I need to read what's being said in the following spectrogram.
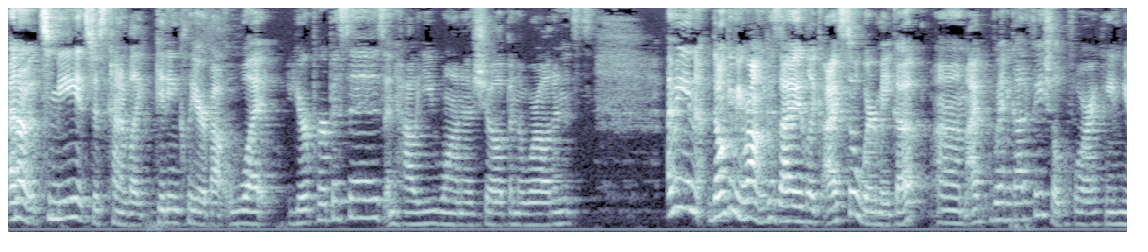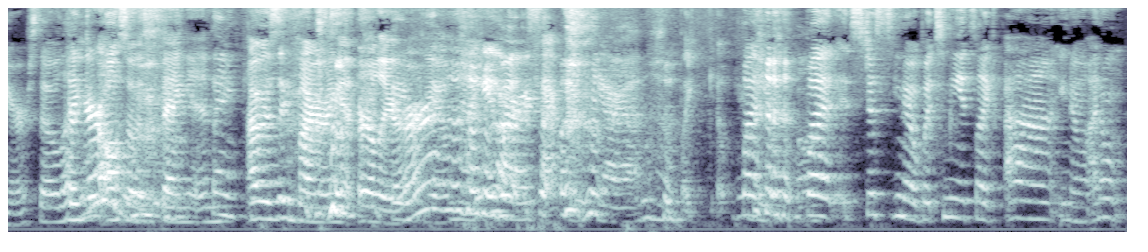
I don't know. To me, it's just kind of like getting clear about what your purpose is and how you want to show up in the world. And it's I mean, don't get me wrong, because I like I still wear makeup. Um, I went and got a facial before I came here, so like Her hair also is banging. Thank you. I was admiring it earlier. Thank you are So- attractive, Kiara. like, but but it's just you know, but to me, it's like uh, you know, I don't.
